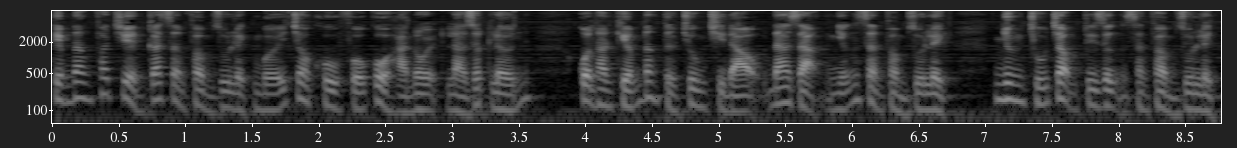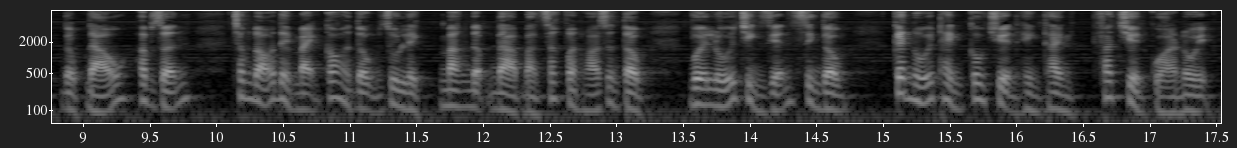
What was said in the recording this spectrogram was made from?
Tiềm năng phát triển các sản phẩm du lịch mới cho khu phố cổ Hà Nội là rất lớn. Quận Hoàn Kiếm đang tập trung chỉ đạo đa dạng những sản phẩm du lịch, nhưng chú trọng xây dựng sản phẩm du lịch độc đáo, hấp dẫn, trong đó đẩy mạnh các hoạt động du lịch mang đậm đà bản sắc văn hóa dân tộc với lối trình diễn sinh động, kết nối thành câu chuyện hình thành, phát triển của Hà Nội –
